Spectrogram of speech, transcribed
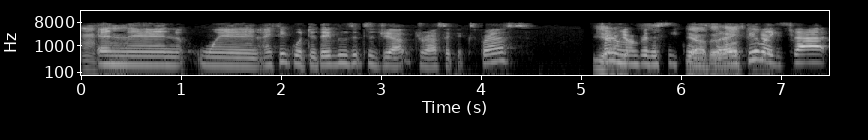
Mhm. and then when I think what did they lose it to Jurassic Express? I Yeah. don't remember the sequence, Yeah, but I feel it. like that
